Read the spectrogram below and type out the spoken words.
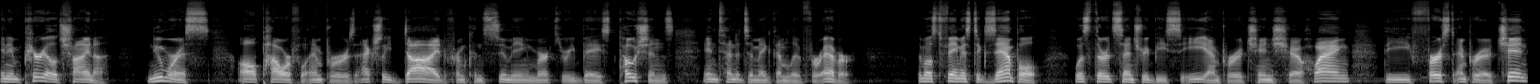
In imperial China, numerous all powerful emperors actually died from consuming mercury based potions intended to make them live forever. The most famous example was 3rd century BCE Emperor Qin Shi Huang, the first Emperor Qin,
